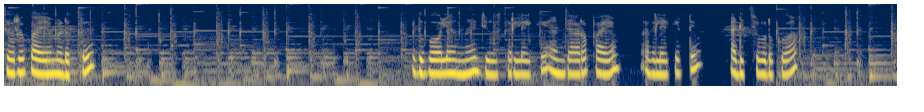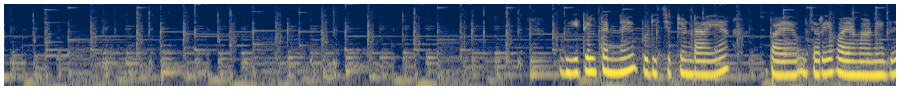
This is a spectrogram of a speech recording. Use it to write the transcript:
ചെറുപഴമെടുത്ത് ഇതുപോലെ ഒന്ന് ജ്യൂസറിലേക്ക് അഞ്ചാറ് പഴം അതിലേക്കിട്ട് അടിച്ചു കൊടുക്കുക. വീട്ടിൽ തന്നെ പിടിച്ചിട്ടുണ്ടായ പഴം ചെറിയ പഴമാണിത്.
